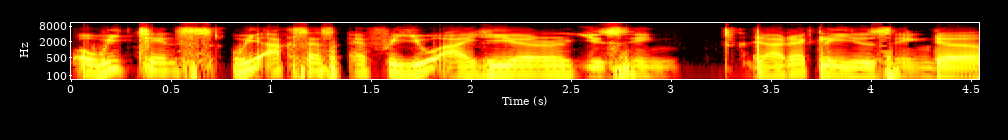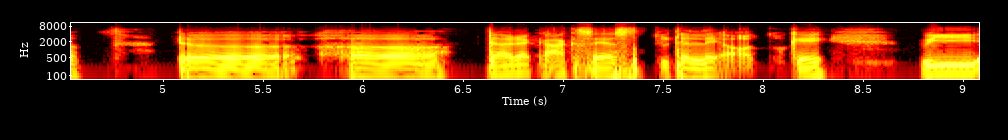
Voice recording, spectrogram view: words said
we change we access every UI here using directly using the the uh, direct access to the layout okay? We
